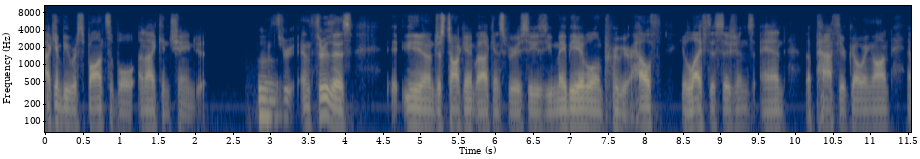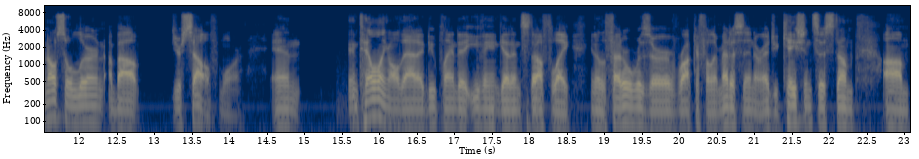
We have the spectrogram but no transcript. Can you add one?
I can be responsible and I can change it. Mm. And through and through this, you know, just talking about conspiracies, you may be able to improve your health, your life decisions, and the path you're going on, and also learn about yourself more. And entailing all that, I do plan to even get in stuff like, you know, the Federal Reserve, Rockefeller Medicine, our education system, um,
